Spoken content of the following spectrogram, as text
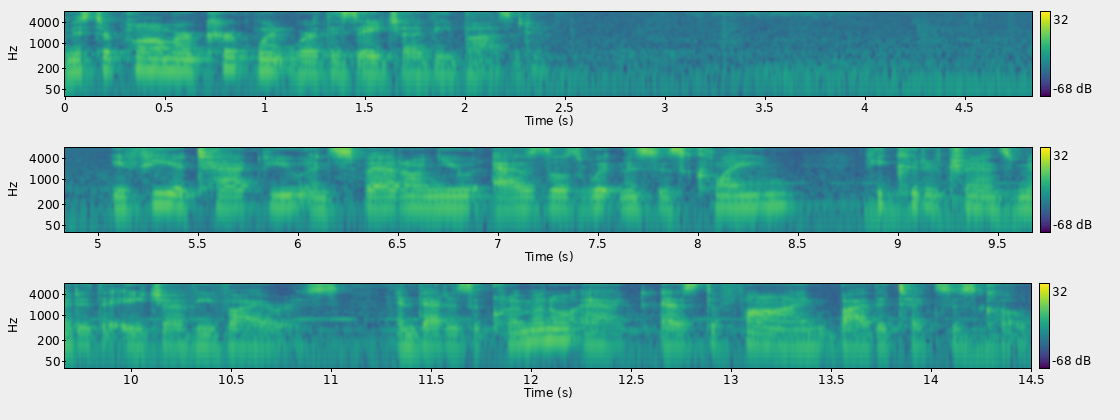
Mr. Palmer, Kirk Wentworth is HIV positive. If he attacked you and spat on you as those witnesses claim, he could have transmitted the HIV virus, and that is a criminal act as defined by the Texas Code.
